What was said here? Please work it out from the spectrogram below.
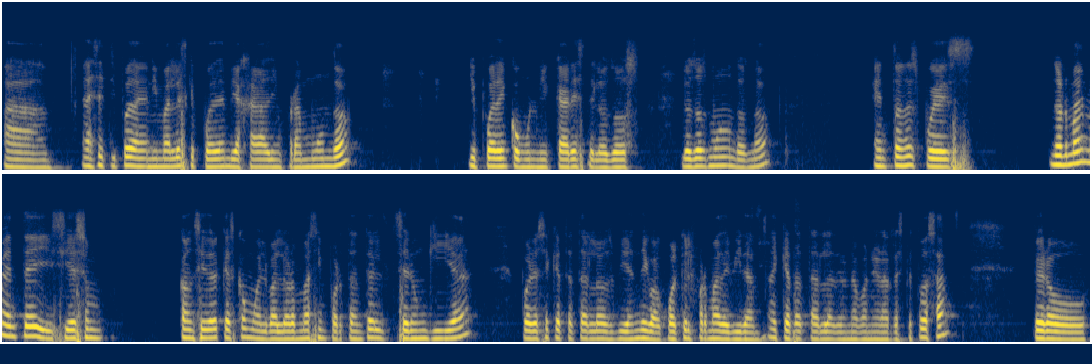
a, a ese tipo de animales que pueden viajar al inframundo y pueden comunicar este, los, dos, los dos mundos, ¿no? Entonces, pues, normalmente, y si es un, considero que es como el valor más importante el ser un guía, por eso hay que tratarlos bien, digo, a cualquier forma de vida hay que tratarla de una manera respetuosa, pero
